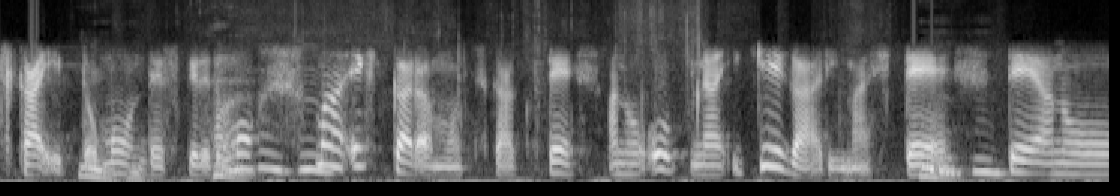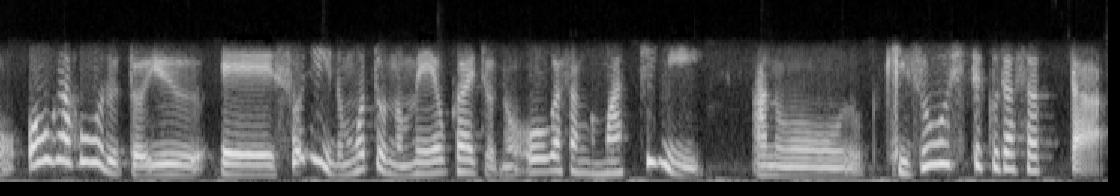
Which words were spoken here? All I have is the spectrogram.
近いと思うんですけれども、まあ、駅からも近くて、あの、大きな池がありまして、うんうん。で、あの、オーガホールという、えーソニーの元の名誉会長の大賀さんが街に、あの、寄贈してくださった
